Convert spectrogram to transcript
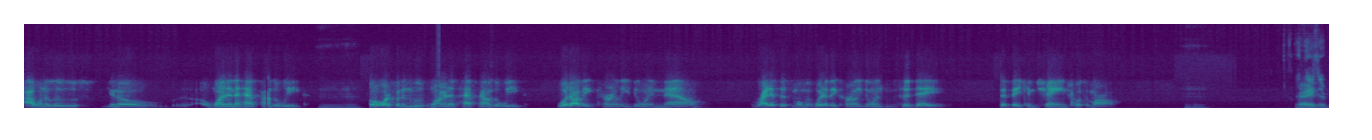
I want to lose, you know, one and a half pounds a week. Mm-hmm. So in order for them to lose one and a half pounds a week, what are they currently doing now, right at this moment? What are they currently doing today that they can change for tomorrow? And Right. they're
